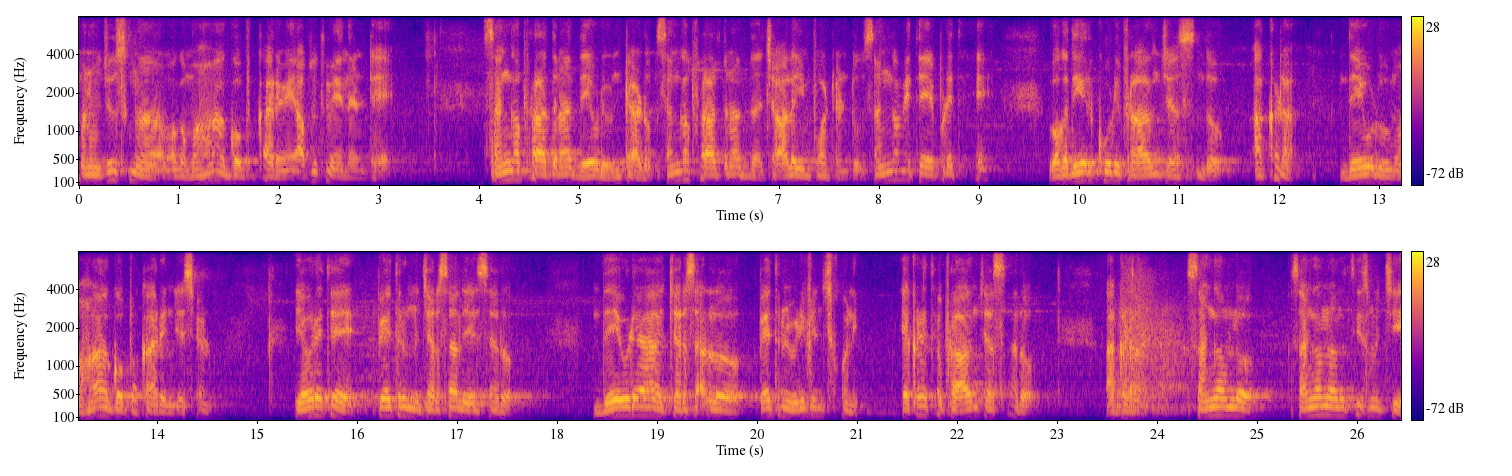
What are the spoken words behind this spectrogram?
మనం చూసుకున్న ఒక మహా గొప్ప కార్యం అద్భుతం ఏంటంటే సంఘ ప్రార్థన దేవుడు వింటాడు. సంఘ ప్రార్థన చాలా ఇంపార్టెంట్. సంఘం అయితే ఎప్పుడైతే ఒక దగ్గర కూడి ప్రార్థన చేస్తుందో అక్కడ దేవుడు మహా గొప్ప కార్యం చేశాడు. ఎవరైతే పేతురుని చెరసాలు చేశారో దేవుడే ఆ చెరసాలలో పేతురుని విడిపించుకొని ఎక్కడైతే ప్రార్థన చేస్తారో అక్కడ సంఘంలో సంఘంలో తీసుకొచ్చి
